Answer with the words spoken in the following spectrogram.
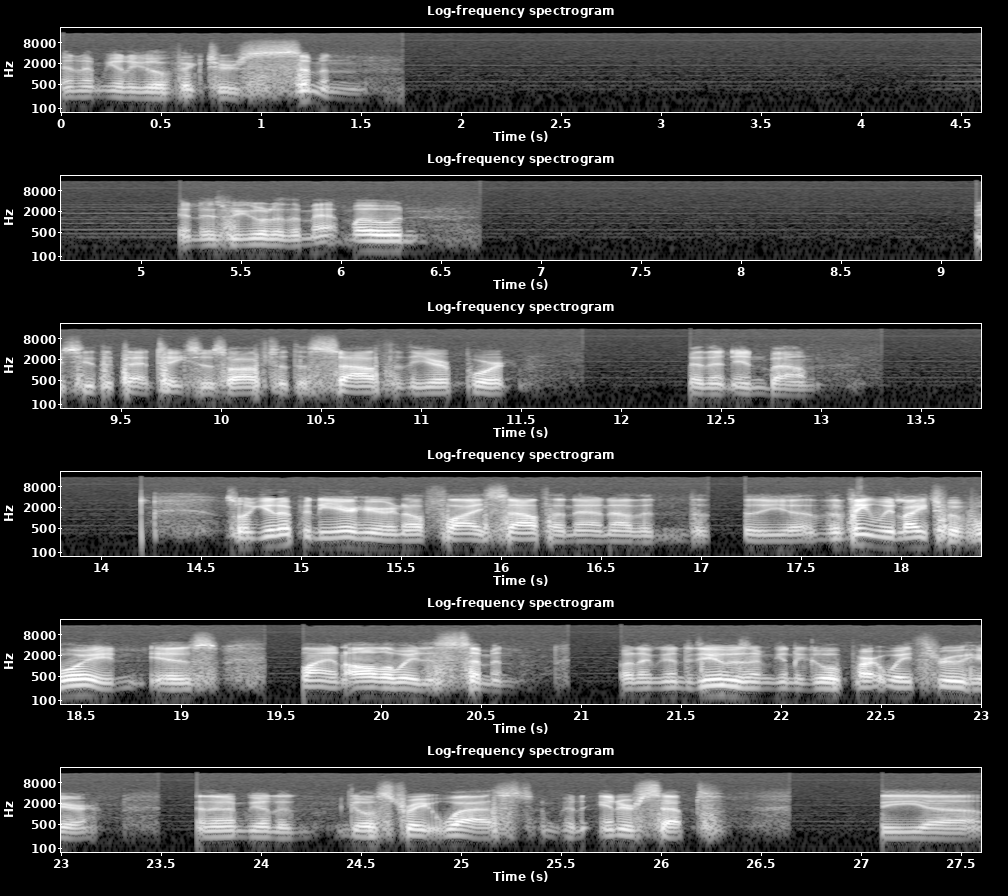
and I'm going to go Victor Simon. And as we go to the map mode, we see that that takes us off to the south of the airport and then inbound. So I'll get up in the air here and I'll fly south on that. Now, the, the, the, uh, the thing we'd like to avoid is flying all the way to Simon. What I'm going to do is I'm going to go partway through here, and then I'm going to go straight west. I'm going to intercept the uh,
